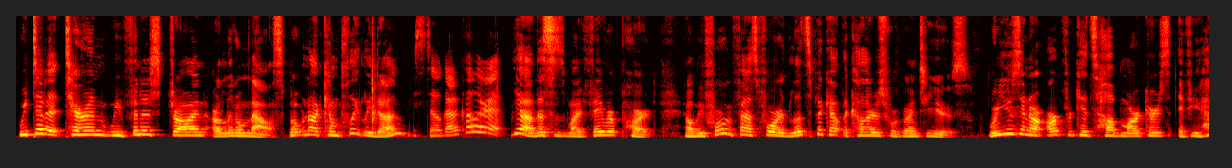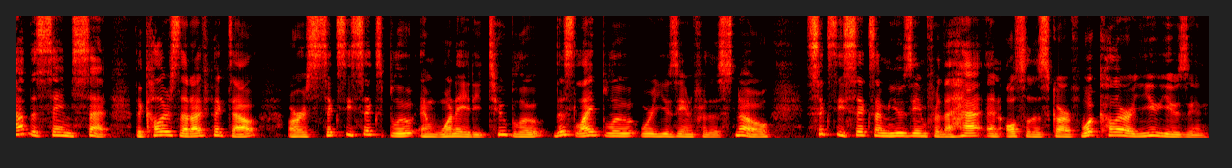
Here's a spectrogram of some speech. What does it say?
We did it, Teryn. We finished drawing our little mouse, but we're not completely done. We still gotta color it. Yeah, this is my favorite part. Now, before we fast forward, let's pick out the colors we're going to use. We're using our Art for Kids Hub markers. If you have the same set, the colors that I've picked out are 66 blue and 182 blue. This light blue we're using for the snow. 66 I'm using for the hat and also the scarf. What color are you using?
